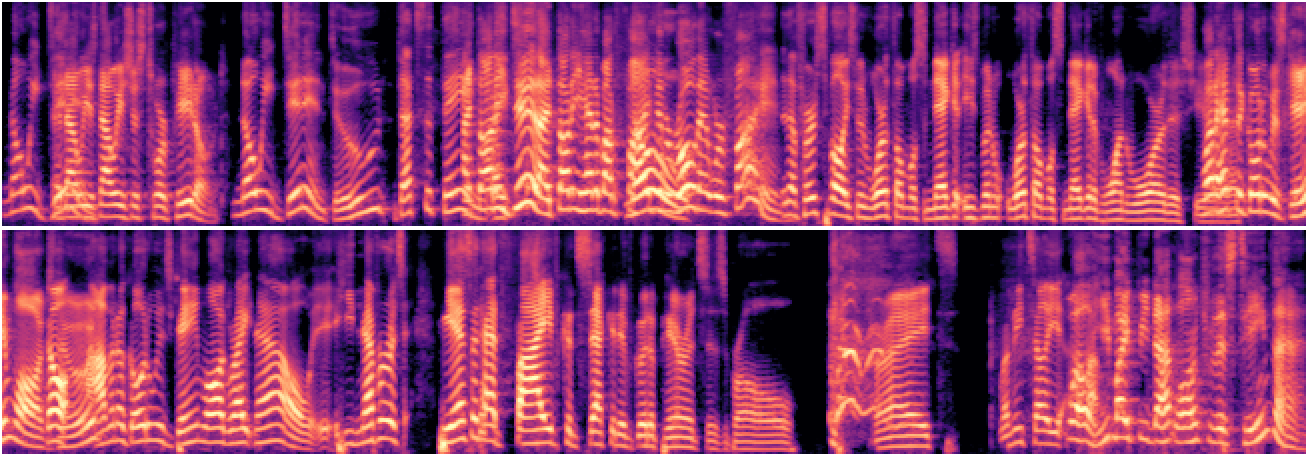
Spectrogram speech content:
No, he didn't. And now he's now he's just torpedoed. No, he didn't, dude. That's the thing. I thought like, he did. I thought he had about five no. in a row that were fine. Now, first of all, he's been worth almost negative. He's been worth almost negative one WAR this year. Why'd I have to go to his game log, no, dude? I'm gonna go to his game log right now. He never is. He hasn't had five consecutive good appearances, bro. all right. Let me tell you. Well, uh, he might be not long for this team then.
